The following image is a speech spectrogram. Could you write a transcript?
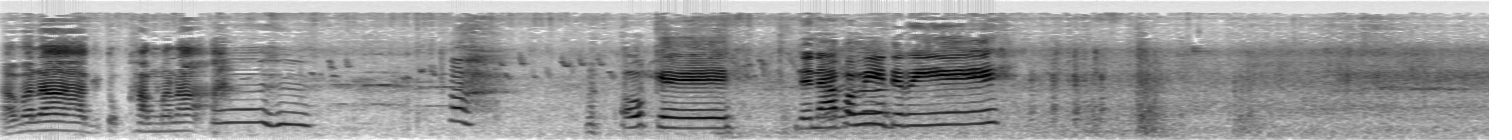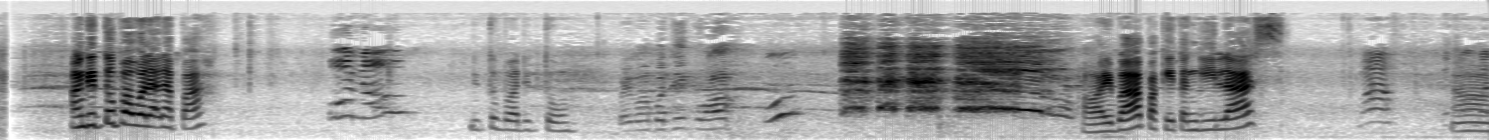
Ama na, gitukhang man na. Okay. Then, na pa mi, diri. Ang dito pa, wala na pa? oh no. Dito ba, dito? May mga baji ko ha. O, diba? Pakitang gilas. Ah.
